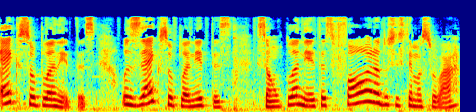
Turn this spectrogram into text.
exoplanetas. Os exoplanetas são planetas fora do sistema solar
